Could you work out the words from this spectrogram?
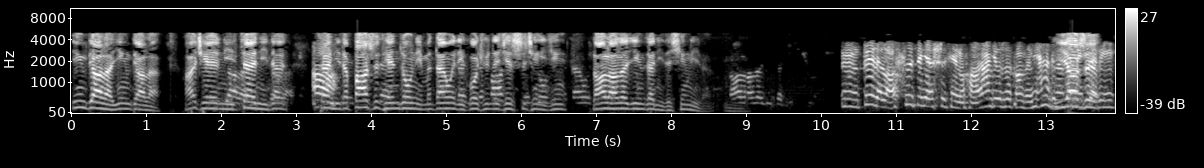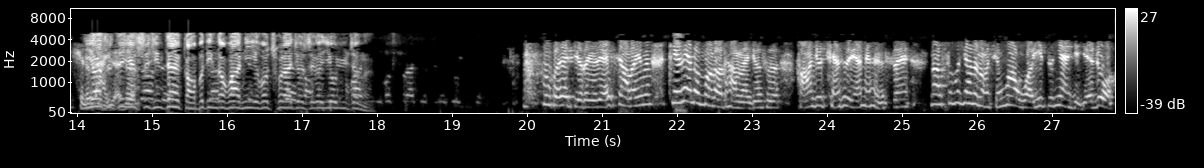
应掉了，应掉了，而且你在你的哦在你的八十天中，你们单位里过去那些事情已经牢牢的印在你的心里了。嗯，对的，老是这些事情好像就是跟整天还跟他你要们在是一起的你要是感觉。这些事情再搞不定的话，你以后出来就是个忧郁症了。我也觉得有点像了，因为天天都梦到他们，就是好像就前世的缘分很深。那师傅像这种情况，我一直念姐姐咒，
